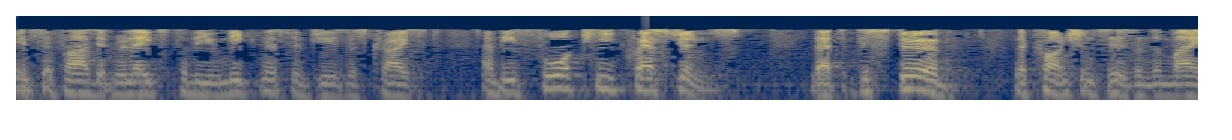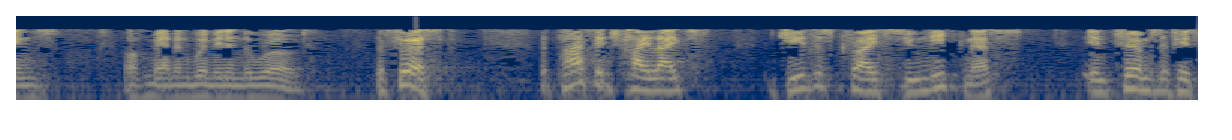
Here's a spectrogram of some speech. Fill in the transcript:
insofar as it relates to the uniqueness of Jesus Christ and these four key questions that disturb the consciences and the minds of men and women in the world. The first, the passage highlights Jesus Christ's uniqueness in terms of his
